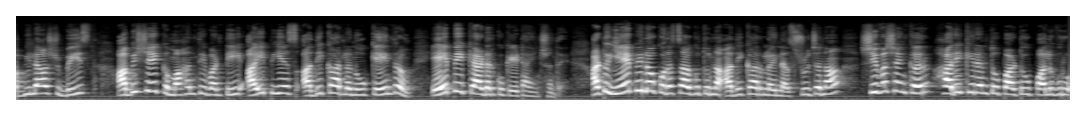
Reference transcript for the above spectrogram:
అభిలాష్ బీస్త్ అభిషేక్ మహంతి వంటి ఐపీఎస్ అధికారులను కేంద్రం ఏపీ క్యాడర్కు కేటాయించింది. అటు ఏపీలో కొనసాగుతున్న అధికారులైన సృజన శివశంకర్ హరికిరణ్తో పాటు పలువురు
